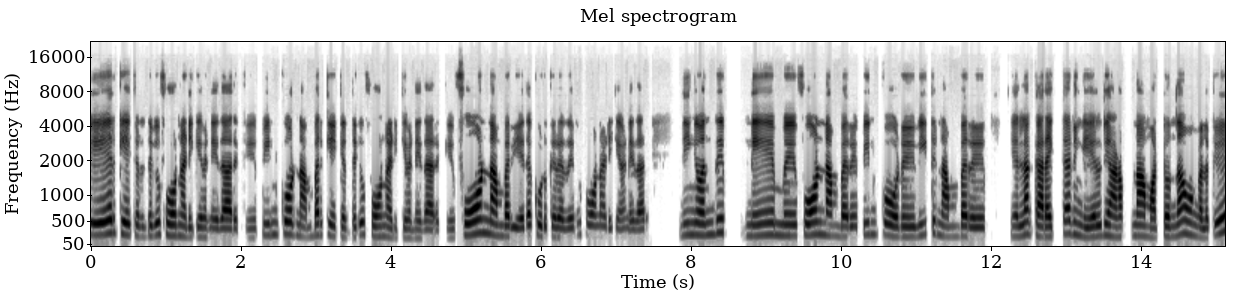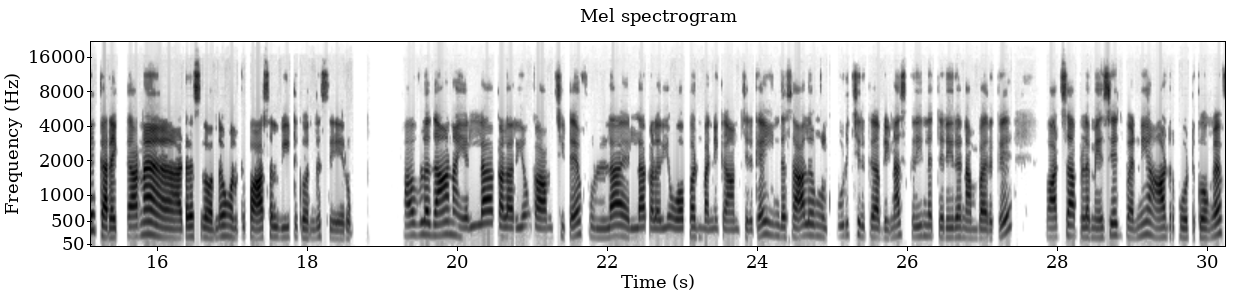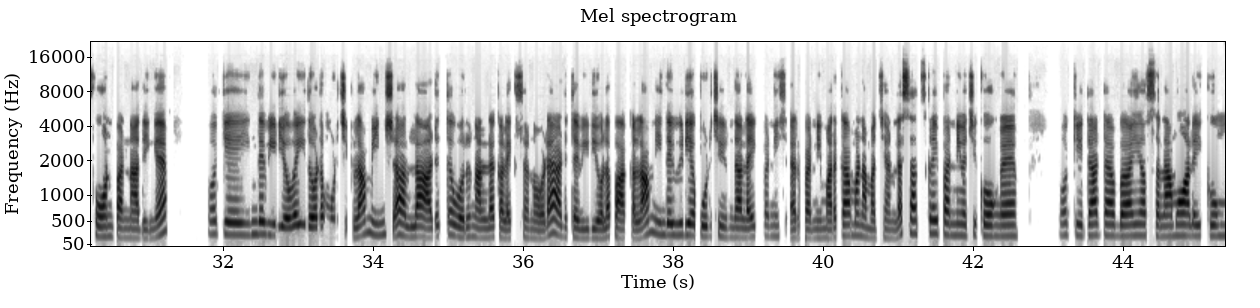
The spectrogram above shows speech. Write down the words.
பேர் கேட்குறதுக்கு ஃபோன் அடிக்க வேண்டியதாக இருக்குது பின்கோட் நம்பர் கேட்குறதுக்கு ஃபோன் அடிக்க வேண்டியதாக இருக்குது ஃபோன் நம்பர் எதை கொடுக்குறதுன்னு ஃபோன் அடிக்க வேண்டியதாக இருக்குது நீங்கள் வந்து நேமு ஃபோன் நம்பரு பின்கோடு வீட்டு நம்பரு எல்லாம் கரெக்டாக நீங்கள் எழுதி அனுப்புனா மட்டும்தான் உங்களுக்கு கரெக்டான அட்ரஸில் வந்து உங்களுக்கு பார்சல் வீட்டுக்கு வந்து சேரும். அவ்வளோதான். நான் எல்லா கலரையும் காமிச்சிட்டேன். ஃபுல்லாக எல்லா கலரையும் ஓப்பன் பண்ணி காமிச்சிருக்கேன். இந்த சால் உங்களுக்கு பிடிச்சிருக்கு அப்படின்னா ஸ்க்ரீனில் தெரிகிற நம்பருக்கு வாட்ஸ்அப்பில் மெசேஜ் பண்ணி ஆர்டர் போட்டுக்கோங்க. ஃபோன் பண்ணாதீங்க. ஓகே இந்த வீடியோவை இதோட முடிச்சுக்கலாம். இன்ஷா அல்லா அடுத்த ஒரு நல்ல கலெக்ஷனோட அடுத்த வீடியோவில் பார்க்கலாம். இந்த வீடியோ பிடிச்சிருந்தா லைக் பண்ணி ஷேர் பண்ணி மறக்காமல் நம்ம சேனலை சப்ஸ்கிரைப் பண்ணி வச்சுக்கோங்க. Okay tata bye. அஸ்ஸலாமு அலைக்கும்.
